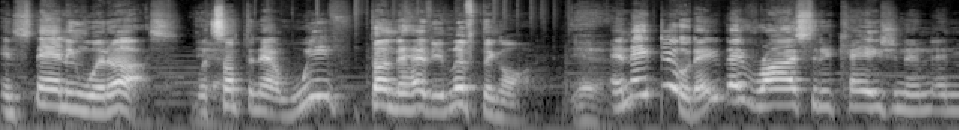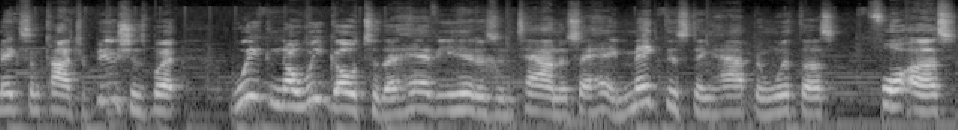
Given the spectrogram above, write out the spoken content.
in standing with us with Yeah. something that we've done the heavy lifting on. Yeah. And they do. They they rise to the occasion and, and make some contributions. But we know we go to the heavy hitters in town and say, hey, make this thing happen with us, for us,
